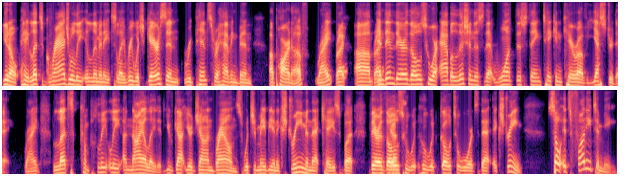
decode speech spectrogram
you know, hey, let's gradually eliminate slavery, which Garrison repents for having been a part of, right? Right. Um, right. And then there are those who are abolitionists that want this thing taken care of yesterday right? Let's completely annihilate it. You've got your John Browns, which may be an extreme in that case, but there are those who would who would go towards that extreme. So it's funny to me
